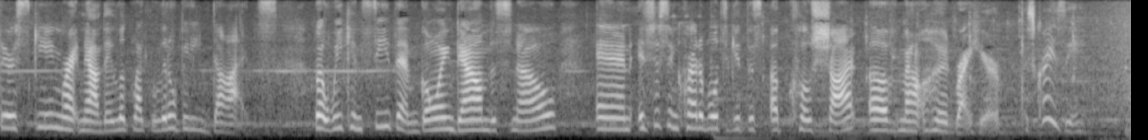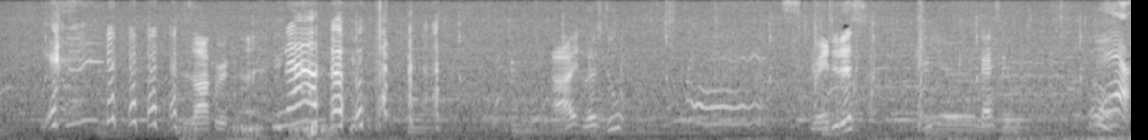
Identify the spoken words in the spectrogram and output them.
there skiing right now. They look like little bitty dots, but we can see them going down the snow. And it's just incredible to get this up close shot of Mount Hood right here. It's crazy. Yeah. This is awkward. No. All right, let's do it. You ready to do this? Okay. Yeah.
